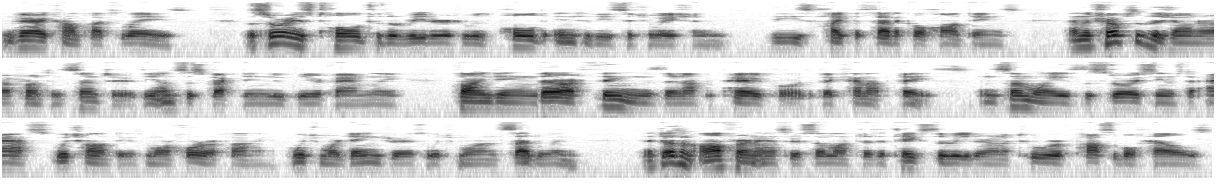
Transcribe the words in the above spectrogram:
in very complex ways. The story is told to the reader who is pulled into these situations, these hypothetical hauntings, and the tropes of the genre are front and center, the unsuspecting nuclear family, finding there are things they're not prepared for that they cannot face. In some ways, the story seems to ask which haunting is more horrifying, which more dangerous, which more unsettling. It doesn't offer an answer so much as it takes the reader on a tour of possible hells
